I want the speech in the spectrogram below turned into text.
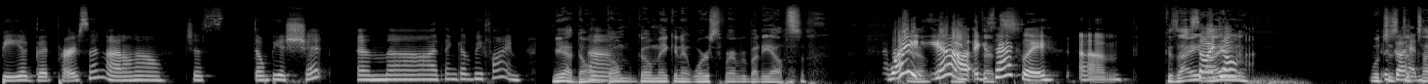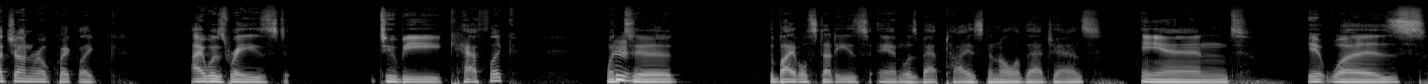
be a good person. I don't know. Just don't be a shit and uh i think it'll be fine. Yeah, don't Um, don't go making it worse for everybody else. right Yeah, yeah, that- exactly. Um Because I, So I don't- Well, just Go to ahead. touch on real quick, like I was raised to be Catholic, went Mm. to the Bible studies and was baptized and all of that jazz, and it was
